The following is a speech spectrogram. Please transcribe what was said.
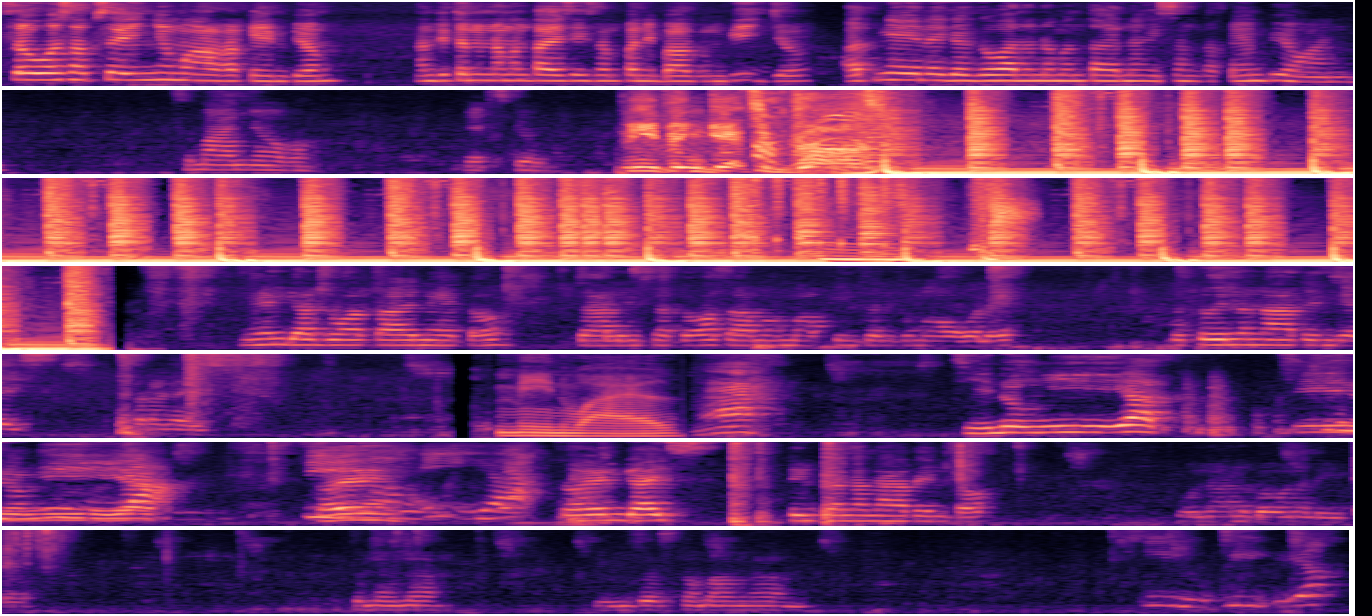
So, what's up sa inyo mga kakempyong? Andito na naman tayo sa isang panibagong video. At ngayon ay gagawa na naman tayo ng isang kakempyongan. Samahan niyo ako. Let's go. even get to cross. Ngayon gagawa tayo nito. Challenge na to kasama mga pinsan ko mga kulit. Lutuin na natin guys. Tara guys. Meanwhile. Ah! Sinong iiyak? Sinong iiyak? So, ayun. So, ayun guys. Timpla na natin to. Una, ano ba una dito? Ito muna. Yung sauce na mga Sino iiyak?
